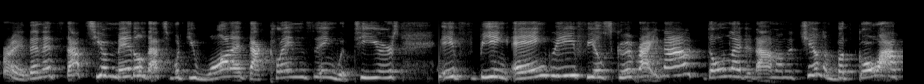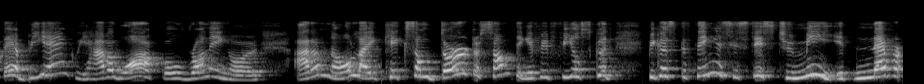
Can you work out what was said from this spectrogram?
for it. Then it's that's your middle. That's what you wanted. That cleansing with tears. If being angry feels good right now, don't let it down on the children. But go out there, be angry, have a walk, go running or or I don't know, like kick some dirt or something if it feels good. Because the thing is, is this to me, it never,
